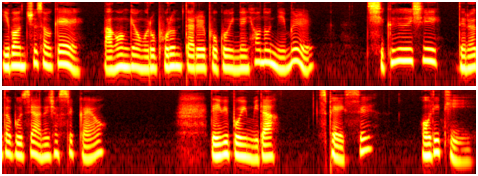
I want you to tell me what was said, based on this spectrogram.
이번 추석에 망원경으로 보름달을 보고 있는 현우님을 지그시 내려다보지 않으셨을까요? 데이비드 보위입니다. Space Oddity.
